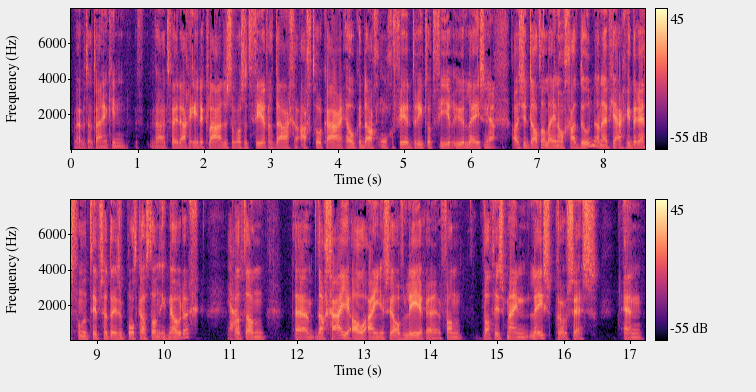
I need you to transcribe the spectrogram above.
We hebben het uiteindelijk in we waren twee dagen eerder klaar. Dus dan was het 40 dagen achter elkaar. Elke dag ongeveer drie tot vier uur lezen. Ja. Als je dat alleen al gaat doen, dan heb je eigenlijk de rest van de tips uit deze podcast dan niet nodig. Ja. Want dan, ehm, dan ga je al aan jezelf leren van wat is mijn leesproces? En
